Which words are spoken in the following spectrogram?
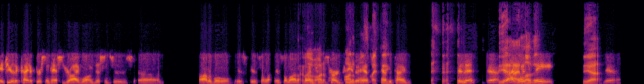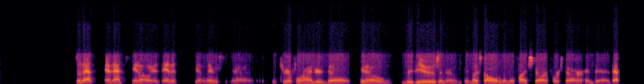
if you're the kind of person that has to drive long distances, uh, Audible is is a lot, is a lot of fun. It's hard for Audible's you to have, have the time. is it? Yeah. Yeah, I, I love it. Me. Yeah. Yeah so that and that's you know it, and it you know there's uh, three or four hundred uh, you know reviews and, uh, and most all of them are five star, four star, and uh, that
